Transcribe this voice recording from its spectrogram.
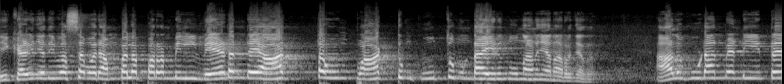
ഈ കഴിഞ്ഞ ദിവസം ഒരു അമ്പലപ്പറമ്പിൽ വേടന്റെ ആട്ടവും പാട്ടും കൂത്തും ഉണ്ടായിരുന്നു എന്നാണ് ഞാൻ അറിഞ്ഞത്. ആൾ കൂടാൻ വേണ്ടിയിട്ട്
